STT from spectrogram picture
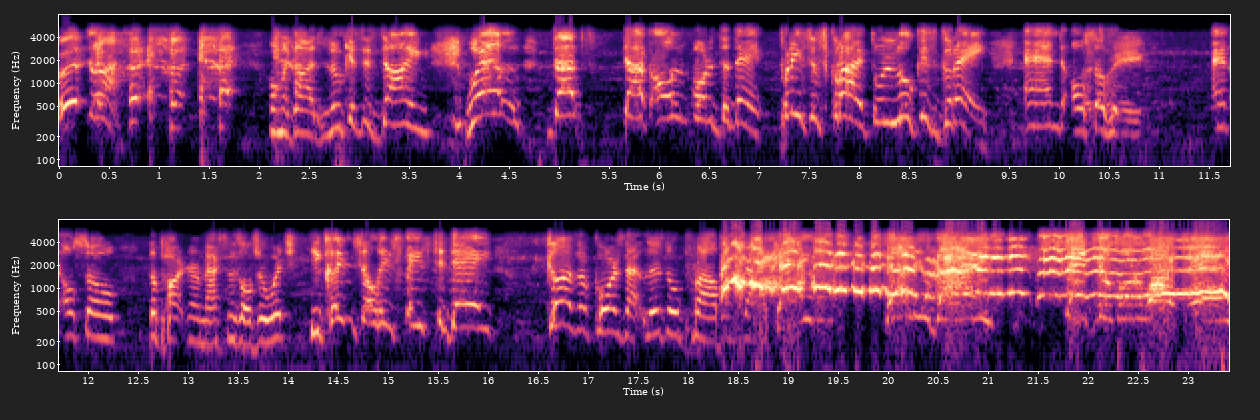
Lucas. Oh my God, Lucas is dying. Well, that's that's all for today. Please subscribe to Lucas Gray and also and also the partner Maximus Ultra, which he couldn't show his face today because of course that little problem that I can't even tell you guys. Thank you for watching.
